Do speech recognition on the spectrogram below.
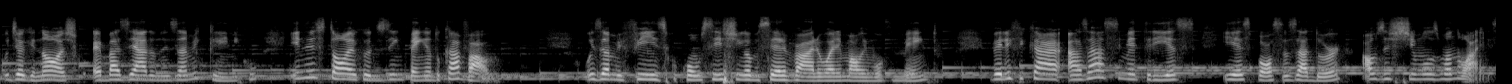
O diagnóstico é baseado no exame clínico e no histórico de desempenho do cavalo. O exame físico consiste em observar o animal em movimento, verificar as assimetrias e respostas à dor aos estímulos manuais.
